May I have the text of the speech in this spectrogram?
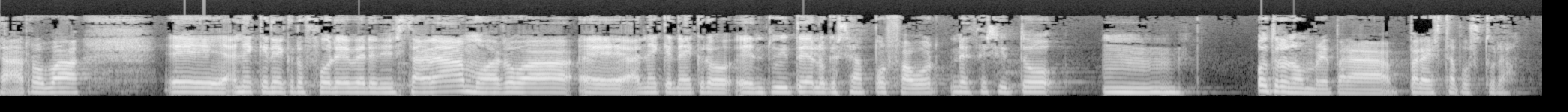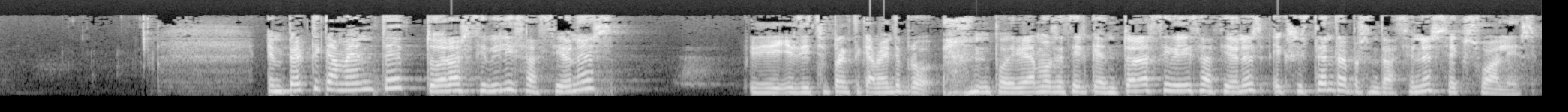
arroba eh, Forever en Instagram o arroba eh, Anekenecro en Twitter, lo que sea, por favor, necesito mm, otro nombre para, para esta postura. En prácticamente todas las civilizaciones, he dicho prácticamente, pero podríamos decir que en todas las civilizaciones existen representaciones sexuales.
